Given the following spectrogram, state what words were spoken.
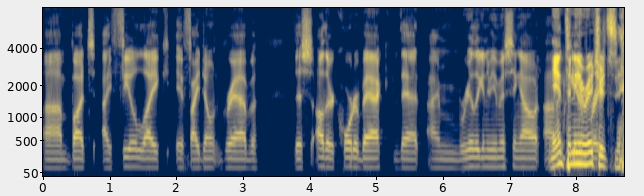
Um, but I feel like if I don't grab this other quarterback, that I'm really going to be missing out on Anthony. Richardson.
